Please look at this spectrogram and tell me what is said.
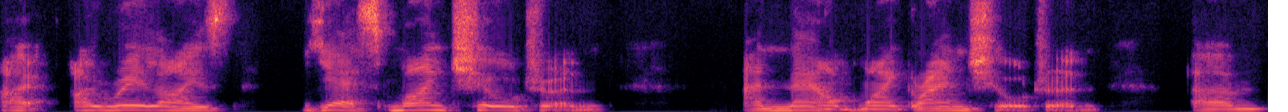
I, I realized, yes, my children and now my grandchildren um,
